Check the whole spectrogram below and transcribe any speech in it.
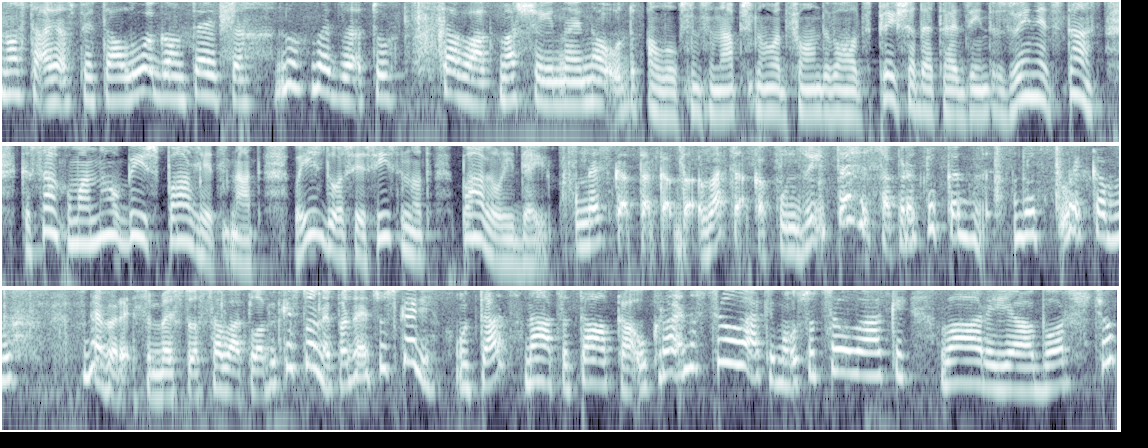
nostājās pie tā loga un teica, nu, vajadzētu savākt mašīnai naudu. Alūksnes un apsnoda fonda valdes priekšsādātāja Dzintra Zvejniece stāsta, ka sākumā nav bijusi pārliecināta, vai izdosies īstenot Pāvila ideju. Un es kā tā kā vecāka kundzīte sapratu, ka, nu, laikam, nevarēsim mēs to savākt labi, ka es to nepateicu skaļi. Un tad nāca tā, ka Ukrainas cilvēki, mūsu cilvēki, vārīja boršķu.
